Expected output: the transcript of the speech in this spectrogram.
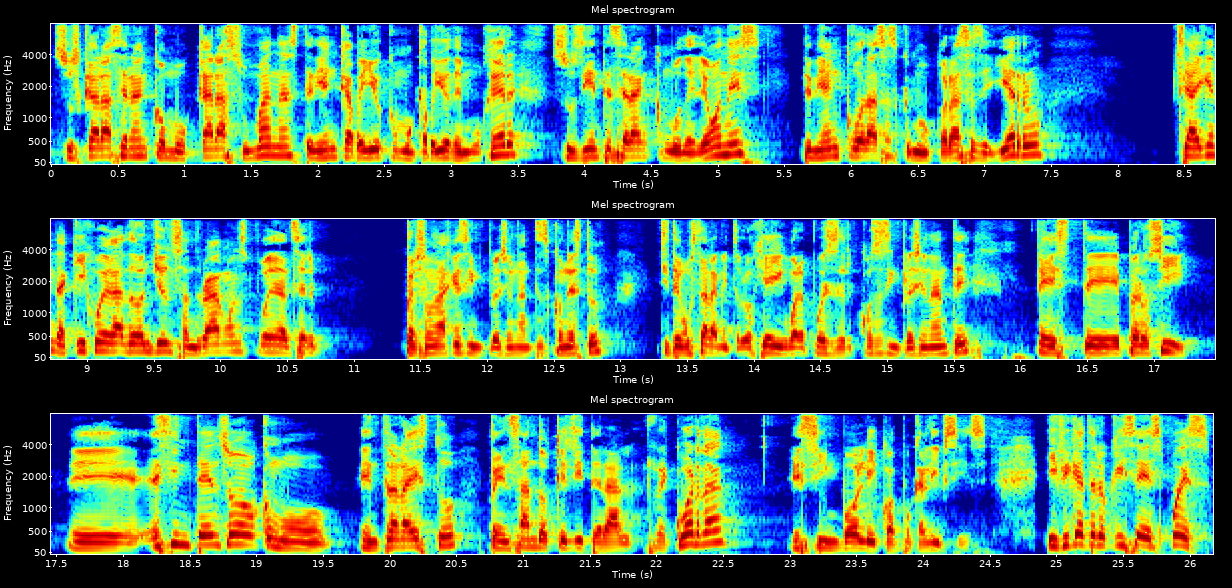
Sus caras eran como caras humanas, tenían cabello como cabello de mujer, sus dientes eran como de leones, tenían corazas como corazas de hierro. Si alguien de aquí juega Dungeons and Dragons, puede hacer personajes impresionantes con esto. Si te gusta la mitología, igual puedes hacer cosas impresionantes. Este, pero sí, eh, es intenso como entrar a esto pensando que es literal. Recuerda, es simbólico Apocalipsis. Y fíjate lo que dice después.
